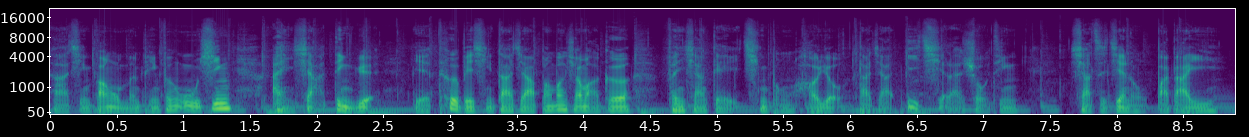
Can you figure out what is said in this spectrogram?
那请帮我们评分五星，按下订阅，也特别请大家帮帮小马哥分享给亲朋好友，大家一起来收听。下次见喽，拜拜。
